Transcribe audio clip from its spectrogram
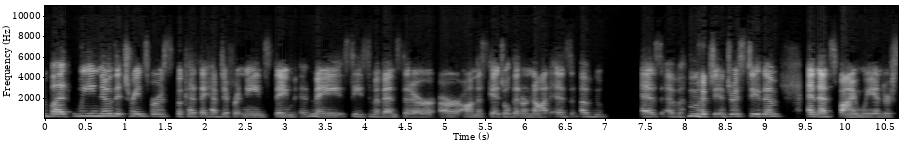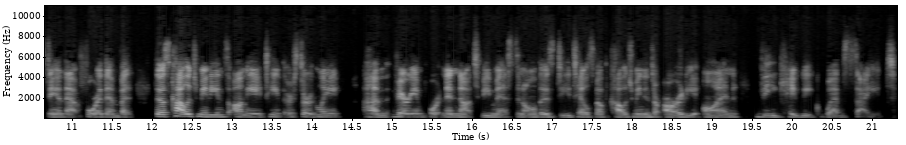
But we know that transfers, because they have different needs, they may see some events that are, are on the schedule that are not as of as of much interest to them. And that's fine. We understand that for them. But those college meetings on the 18th are certainly um, very important and not to be missed. And all those details about the college meetings are already on the K-Week website.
